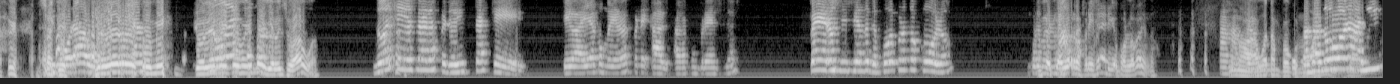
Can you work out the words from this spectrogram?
ni por agua. Yo le recomiendo, yo le recomiendo que lleven su agua. No es que yo sea de los periodistas que, que vaya a comer a, las conferencias, pero sí siento que por protocolo, por lo menos refrigerio, por lo menos. no, agua tampoco. No, horas allí,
